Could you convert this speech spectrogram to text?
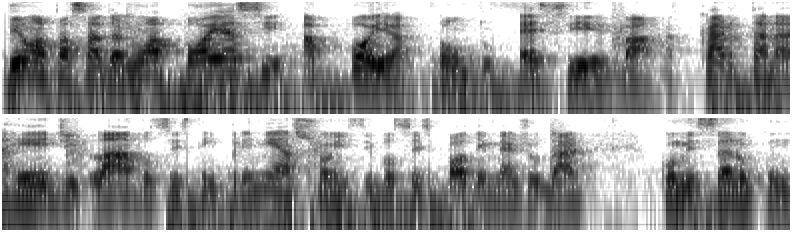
Dê uma passada no Apoia-se, apoia.se barra carta na rede. Lá vocês têm premiações e vocês podem me ajudar começando com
